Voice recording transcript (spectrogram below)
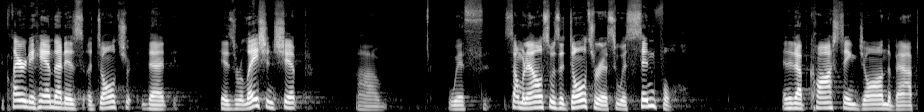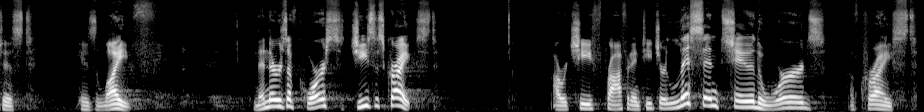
declaring to him that his adultery, that his relationship uh, with someone else was adulterous, was sinful. Ended up costing John the Baptist his life. And then there's, of course, Jesus Christ, our chief prophet and teacher. Listen to the words of Christ.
